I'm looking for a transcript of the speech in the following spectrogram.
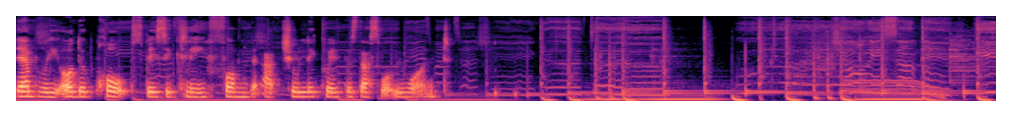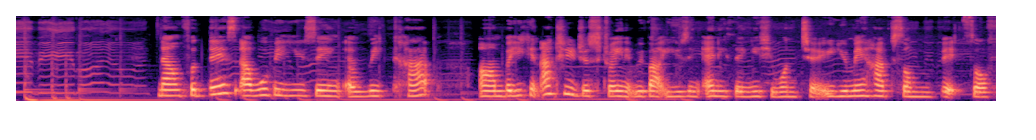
debris or the pulps basically from the actual liquid because that's what we want. Now for this I will be using a wig cap um, but you can actually just strain it without using anything if you want to. You may have some bits of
